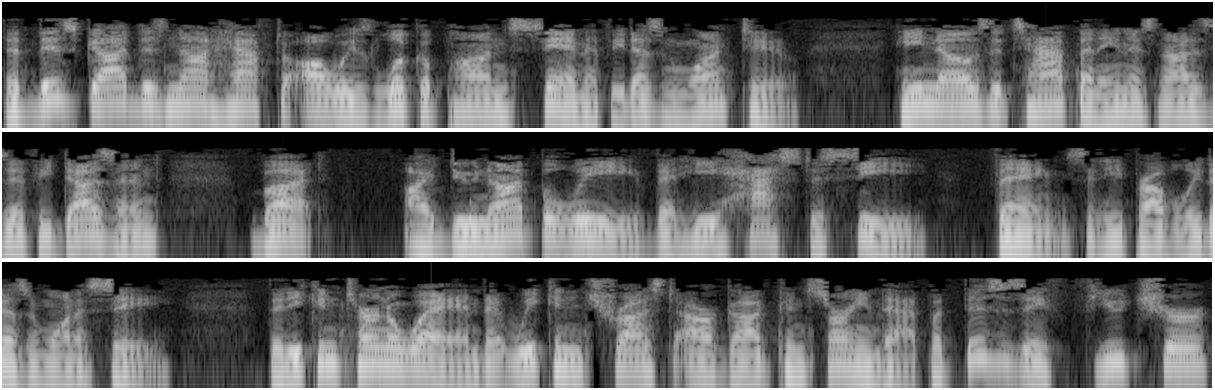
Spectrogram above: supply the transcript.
That this God does not have to always look upon sin if He doesn't want to. He knows it's happening, it's not as if He doesn't, but I do not believe that He has to see things that He probably doesn't want to see. That He can turn away and that we can trust our God concerning that. But this is a future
